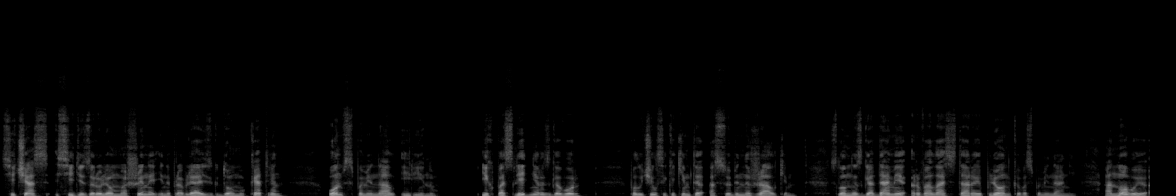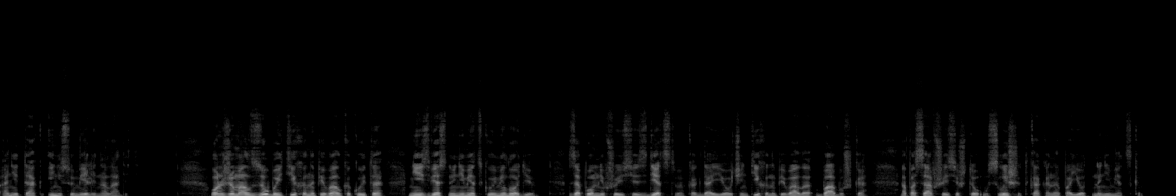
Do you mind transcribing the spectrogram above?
Сейчас, сидя за рулем машины и направляясь к дому Кэтрин, он вспоминал Ирину. Их последний разговор получился каким-то особенно жалким, словно с годами рвалась старая пленка воспоминаний, а новую они так и не сумели наладить. Он сжимал зубы и тихо напевал какую-то неизвестную немецкую мелодию, запомнившуюся с детства, когда ее очень тихо напевала бабушка, опасавшаяся, что услышит, как она поет на немецком.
